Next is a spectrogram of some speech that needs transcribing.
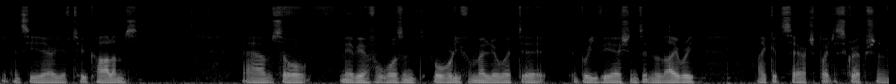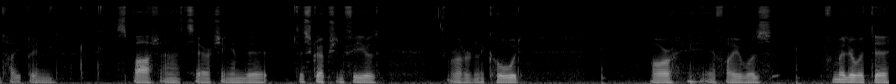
You can see there you have two columns. Um, so maybe if I wasn't overly familiar with the abbreviations in the library. I could search by description and type in spot and it's searching in the description field rather than the code. Or if I was familiar with the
